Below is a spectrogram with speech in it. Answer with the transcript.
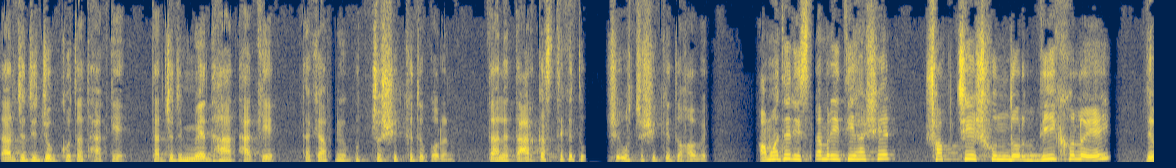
তার যদি যোগ্যতা থাকে, তার যদি মেধা থাকে, তাকে আপনি উচ্চশিক্ষিত করেন। তাহলে তার কাছ থেকে তো উচ্চশিক্ষিত হবে। আমাদের ইসলামের ইতিহাসের সবচেয়ে সুন্দর দিক হলো এই যে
